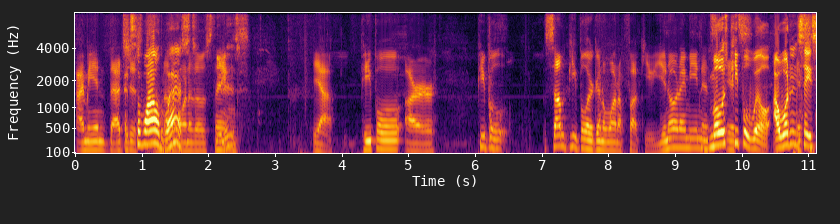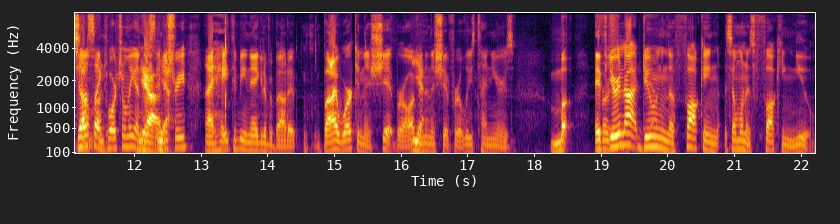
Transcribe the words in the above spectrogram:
I mean, that's It's just the Wild another West. One of those things. Yeah, people are people. Some people are gonna want to fuck you. You know what I mean? It's, Most it's- people will. I wouldn't say just some, like- unfortunately, in Yeah. this Yeah. industry, and I hate to be negative about it, but I work in this shit, bro. I've Yeah. been in this shit for at least ten years. Mo- if For you're sure, not doing the fucking, someone is fucking you.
